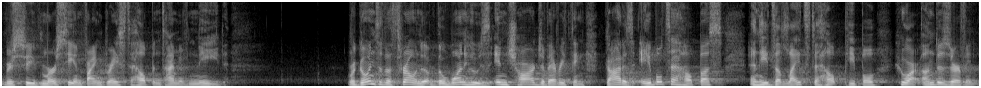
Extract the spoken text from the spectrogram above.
receive mercy and find grace to help in time of need. We're going to the throne of the one who's in charge of everything. God is able to help us, and He delights to help people who are undeserving.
